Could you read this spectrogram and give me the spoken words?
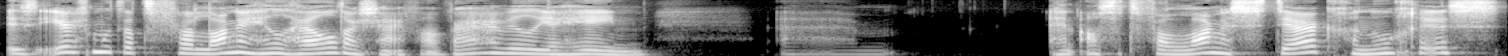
Dus eerst moet dat verlangen heel helder zijn van waar wil je heen? Um, en als het verlangen sterk genoeg is,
